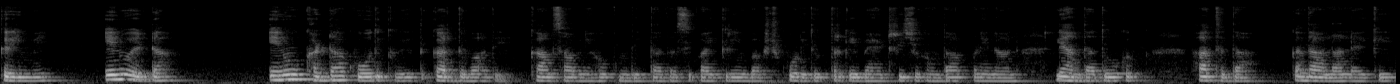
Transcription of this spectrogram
ਕਰੀਮੇ, ਇਹਨੂੰ ਐਡਾ ਇਹਨੂੰ ਖੱਡਾ ਖੋਦ ਕਰ ਦਵਾ ਦੇ। ਖਾਨ ਸਾਹਿਬ ਨੇ ਹੁਕਮ ਦਿੱਤਾ ਤਾਂ ਸਿਪਾਹੀ ਕਰੀਮ ਬਖਸ਼ ਘੋੜੇ ਤੋਂ ਉਤਰ ਕੇ ਬੈਟਰੀ ਚੁਕਾਉਂਦਾ, ਆਪਣੇ ਨਾਲ ਲਿਆਂਦਾ ਦੋ ਹੱਥ ਦਾ ਕੰਧਾਲਾ ਲੈ ਕੇ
